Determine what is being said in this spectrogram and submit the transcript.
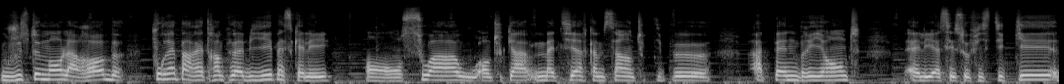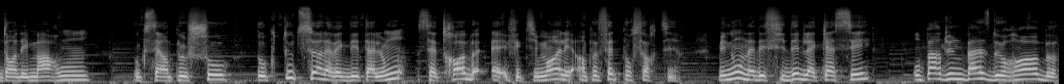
où justement la robe pourrait paraître un peu habillée parce qu'elle est en soie ou en tout cas matière comme ça, un tout petit peu à peine brillante. Elle est assez sophistiquée, dans des marrons, donc c'est un peu chaud. Donc toute seule avec des talons, cette robe, effectivement, elle est un peu faite pour sortir. Mais nous, on a décidé de la casser. On part d'une base de robe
